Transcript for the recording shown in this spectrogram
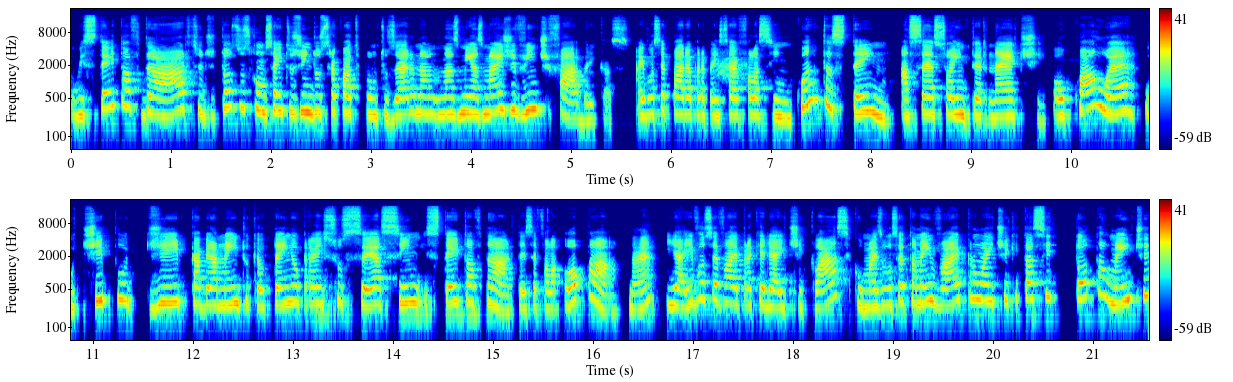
o state of the art de todos os conceitos de indústria 4.0 na, nas minhas mais de 20 fábricas. Aí você para para pensar e fala assim: quantas têm acesso à internet? Ou qual é o tipo de cabeamento que eu tenho para isso ser assim, state of the art? Aí você fala: opa, né? E aí você vai para aquele IT clássico, mas você também vai para um IT que está se totalmente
